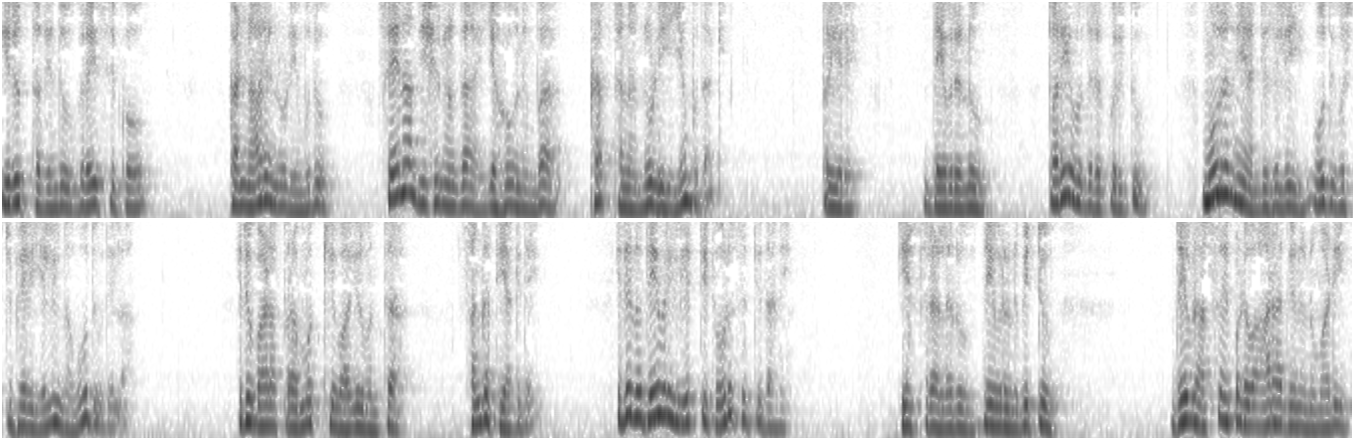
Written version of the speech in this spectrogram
ಇರುತ್ತದೆಂದು ಗ್ರಹಿಸಿಕೋ, ಕಣ್ಣಾರೆ ನುಡಿ ಎಂಬುದು ಸೇನಾಧೀಶನಾದ ಯಹೋನೆಂಬ ಕರ್ತನ ನುಡಿ ಎಂಬುದಾಗಿ. ಪ್ರಿಯರೇ, ದೇವರನ್ನು ತೊರೆಯುವುದರ ಕುರಿತು ಮೂರನೇ ಅಧ್ಯದಲ್ಲಿ ಓದುವಷ್ಟು ಬೇರೆ ಎಲ್ಲಿಯೂ ನಾವು ಓದುವುದಿಲ್ಲ. ಇದು ಬಹಳ ಪ್ರಾಮುಖ್ಯವಾಗಿರುವಂತಹ ಸಂಗತಿಯಾಗಿದೆ. ಇದನ್ನು ದೇವರಿಗೆ ಎತ್ತಿ ತೋರಿಸುತ್ತಿದ್ದಾನೆ. ಇಸ್ರಾಲರು ದೇವರನ್ನು ಬಿಟ್ಟು ದೇವರ ಅಸಹ್ಯಪಡುವ ಆರಾಧನೆಯನ್ನು ಮಾಡಿ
